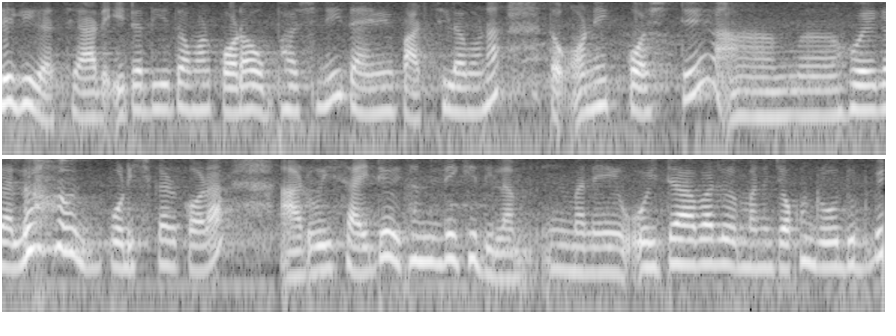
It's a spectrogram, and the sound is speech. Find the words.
লেগে গেছে। আর এটা দিয়ে তো আমার করা অভ্যাস নেই তাই আমি পারছিলাম না। তো অনেক কষ্টে হয়ে গেল পরিষ্কার করা। আর ওই সাইডে ওইখানে রেখে দিলাম। মানে ওইটা আবার মানে যখন রোদ উঠবে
